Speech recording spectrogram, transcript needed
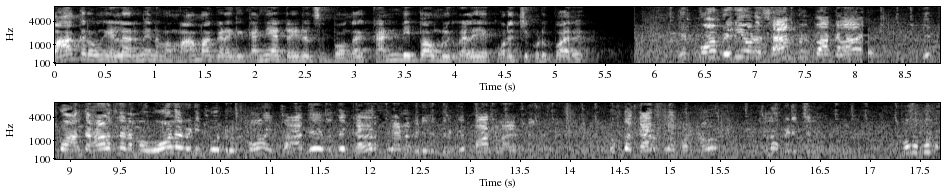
பார்க்குறவங்க எல்லாருமே நம்ம மாமா கடைக்கு கன்னியா ட்ரேடர்ஸ்க்கு போங்க கண்டிப்பாக உங்களுக்கு விலையை குறைச்சி கொடுப்பாரு. இப்போ வெடியோட சாம்பிள் பார்க்கலாம். இப்போ அந்த காலத்தில் நம்ம ஓலை வெடி போட்டிருப்போம். இப்போ அதே வந்து கலர்ஃபுல்லான வெடி வந்துருக்கு. பார்க்கலாம் எப்படி ரொம்ப கேர்ஃபுல்லாக பண்ணணும். நல்லா வெடிச்சிடும் போங்க போங்க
